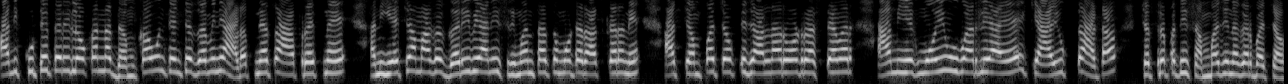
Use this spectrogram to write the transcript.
आणि कुठेतरी लोकांना धमकावून त्यांच्या जमिनी हडपण्याचा हा प्रयत्न आहे. आणि याच्या मागे गरिबी आणि श्रीमंताचं मोठं राजकारण आहे आज चंपा चौक ते जालना रोड रस्त्यावर आम्ही एक मोहीम उभारली आहे की आयुक्त हटाव छत्रपती संभाजीनगर बचाव.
